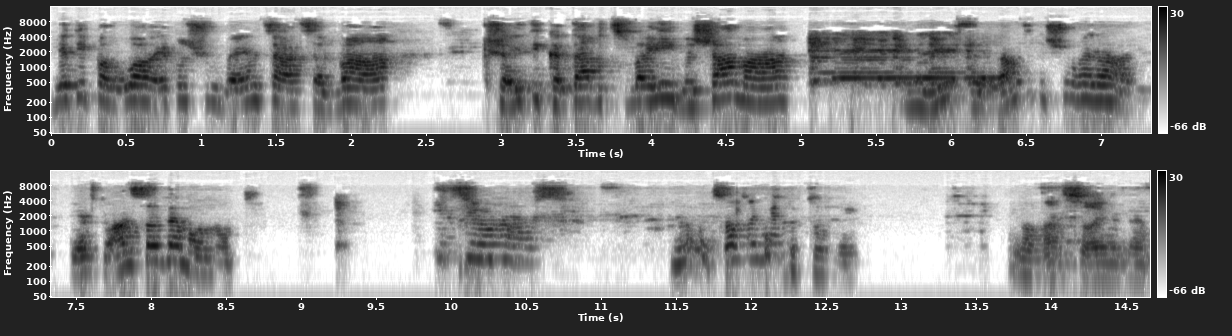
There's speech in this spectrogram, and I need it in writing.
נהייתי פרוע איפשהו באמצע הצבא, כשהייתי כתב צבאי, ושמה? למה זה קשור אליי? You have to answer them or not? It's your house. No, it's not to me. Not answering them.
